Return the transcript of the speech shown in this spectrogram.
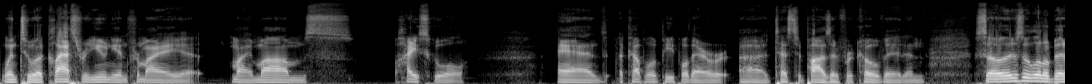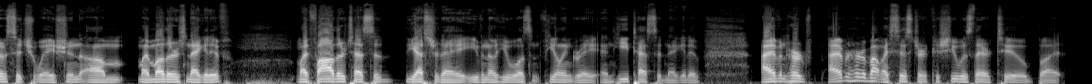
went to a class reunion for my my mom's high school, and a couple of people there uh, tested positive for COVID, and so there's a little bit of a situation. Um, my mother's negative. My father tested yesterday, even though he wasn't feeling great, and he tested negative. I haven't heard I haven't heard about my sister because she was there too, but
